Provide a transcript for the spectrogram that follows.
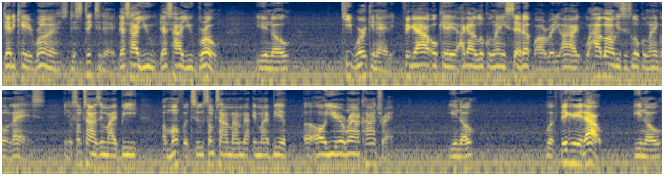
dedicated runs, then stick to that. That's how you that's how you grow. You know, keep working at it. Figure out, okay, I got a local lane set up already. All right, well, how long is this local lane gonna last? You know, sometimes it might be a month or two. Sometimes it might be a, a all year round contract. You know, but figure it out. You know,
